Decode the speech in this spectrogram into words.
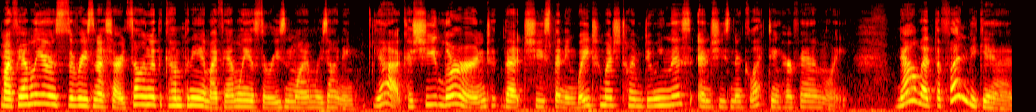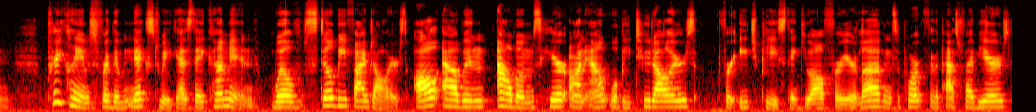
My family is the reason I started selling with the company, and my family is the reason why I'm resigning. Yeah, because she learned that she's spending way too much time doing this and she's neglecting her family. Now let the fun begin. Pre-claims for the next week as they come in will still be $5. All album albums here on out will be $2 for each piece. Thank you all for your love and support for the past 5 years.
